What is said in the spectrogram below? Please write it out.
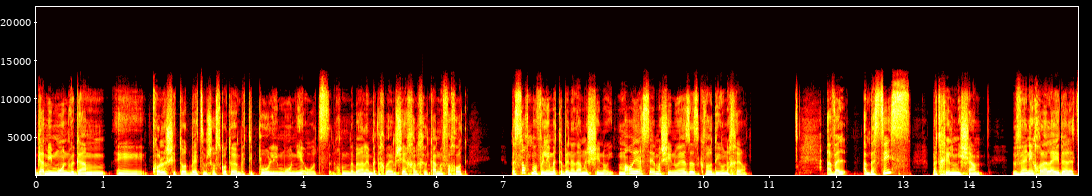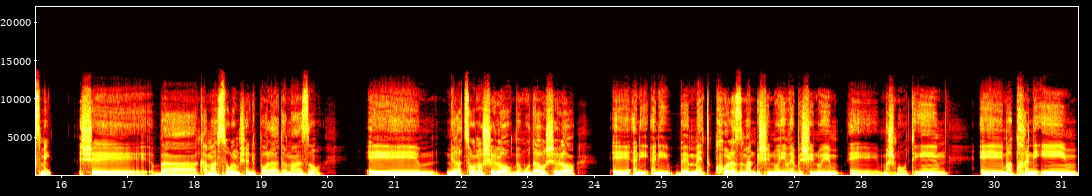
גם אימון וגם אה, כל השיטות בעצם שעוסקות היום בטיפול, אימון, ייעוץ, אנחנו נדבר עליהם בטח בהמשך, על חלקם לפחות, בסוף מובילים את הבן אדם לשינוי. מה הוא יעשה עם השינוי הזה זה כבר דיון אחר. אבל הבסיס מתחיל משם. ואני יכולה להעיד על עצמי, שבכמה עשורים שאני פה על האדמה הזו, אה, מרצון או שלא, במודע או שלא, אה, אני, אני באמת כל הזמן בשינויים ובשינויים אה, משמעותיים, אה, מהפכניים,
